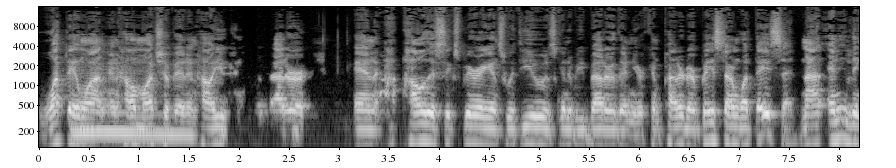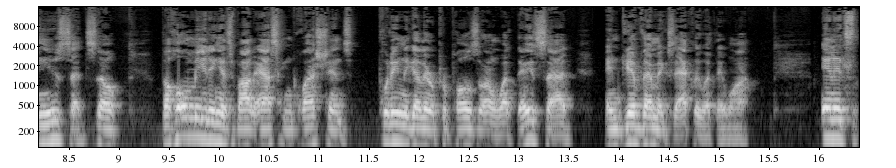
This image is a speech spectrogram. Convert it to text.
what they want and how much of it and how you can do it better and how this experience with you is going to be better than your competitor based on what they said, not anything you said. So the whole meeting is about asking questions, putting together a proposal on what they said, and give them exactly what they want. And it's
